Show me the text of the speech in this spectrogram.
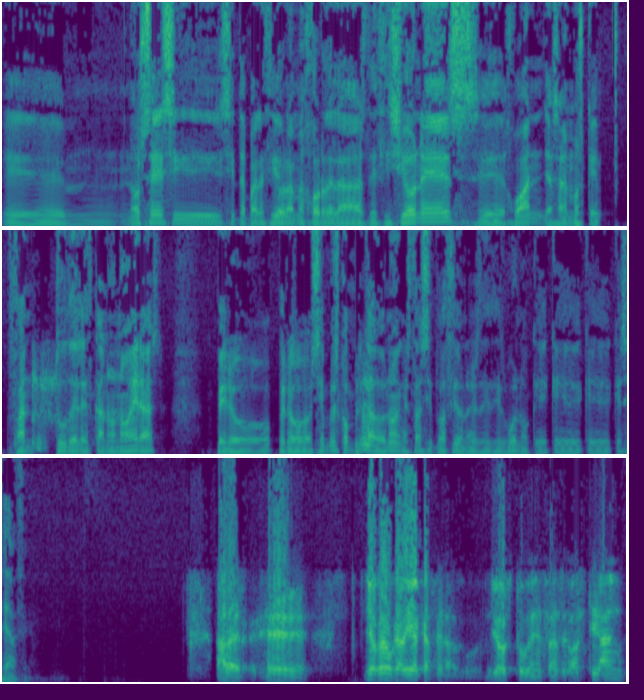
Eh, no sé si, si te pareció la mejor de las decisiones, eh, Juan. Ya sabemos que fan tú de Lezcano no eras, pero, pero siempre es complicado, ¿no? En estas situaciones, decir, bueno, ¿qué, qué, qué, qué se hace? A ver, yo creo que había que hacer algo. Yo estuve en San Sebastián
